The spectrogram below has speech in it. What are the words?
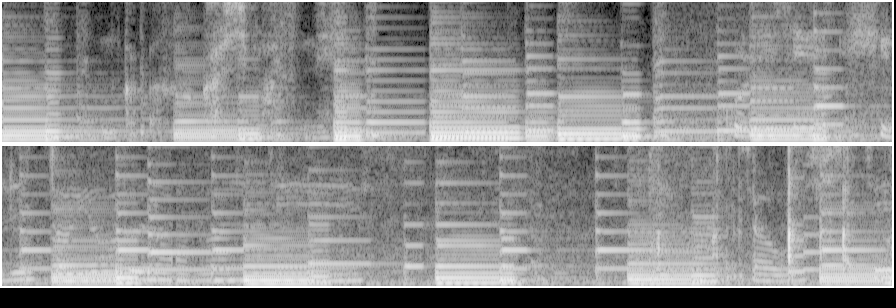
んかふかしますね昼と夜の分です。で蓋をして。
